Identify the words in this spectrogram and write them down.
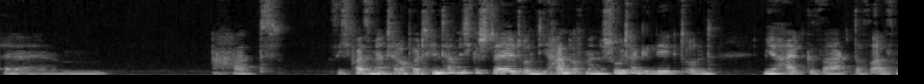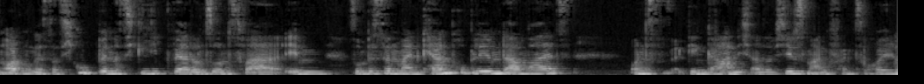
ähm, hat sich quasi mein Therapeut hinter mich gestellt und die Hand auf meine Schulter gelegt und mir halt gesagt, dass alles in Ordnung ist, dass ich gut bin, dass ich geliebt werde und so. Und das war eben so ein bisschen mein Kernproblem damals. Und es ging gar nicht. Also habe ich jedes Mal angefangen zu heulen.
